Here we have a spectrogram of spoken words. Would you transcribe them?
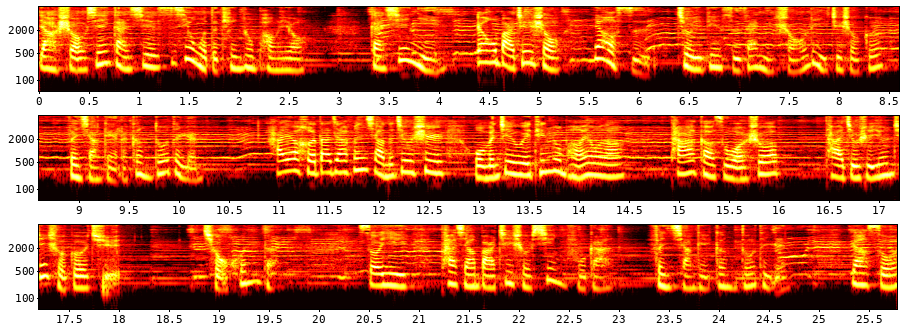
要首先感谢私信我的听众朋友，感谢你让我把这首《要死就一定死在你手里》这首歌分享给了更多的人。还要和大家分享的就是我们这位听众朋友呢，他告诉我说，他就是用这首歌曲求婚的，所以他想把这首幸福感分享给更多的人，让所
